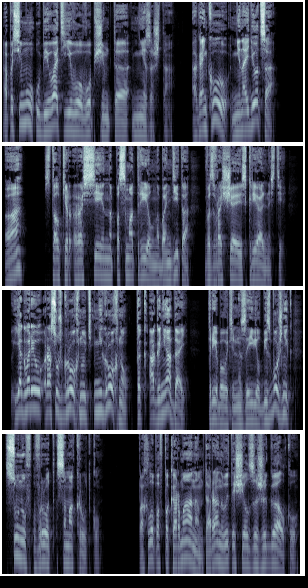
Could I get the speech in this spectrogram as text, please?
а посему убивать его, в общем-то, не за что. «Огоньку не найдется?» «А?» Сталкер рассеянно посмотрел на бандита, возвращаясь к реальности. «Я говорю, раз уж грохнуть не грохнул, так огня дай», требовательно заявил безбожник, сунув в рот самокрутку. Похлопав по карманам, Таран вытащил зажигалку,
